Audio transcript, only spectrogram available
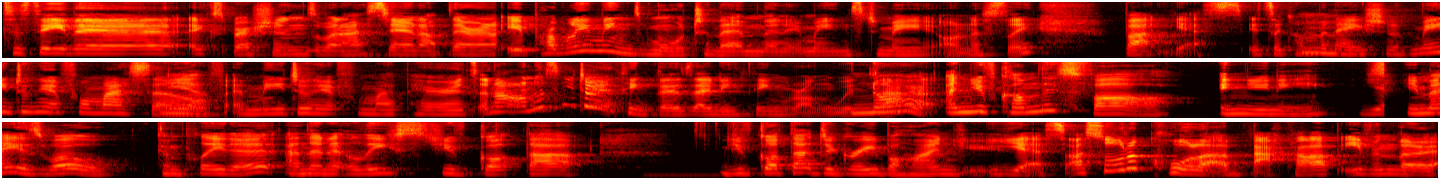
to see their expressions when I stand up there. And it probably means more to them than it means to me, honestly. But yes, it's a combination of me doing it for myself Hmm. Yeah. and me doing it for my parents. And I honestly don't think there's anything wrong with No, that. No, and you've come this far in uni. You may as well complete it, and then at least you've got that. You've got that degree behind you. Yes, I sort of call it a backup, even though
